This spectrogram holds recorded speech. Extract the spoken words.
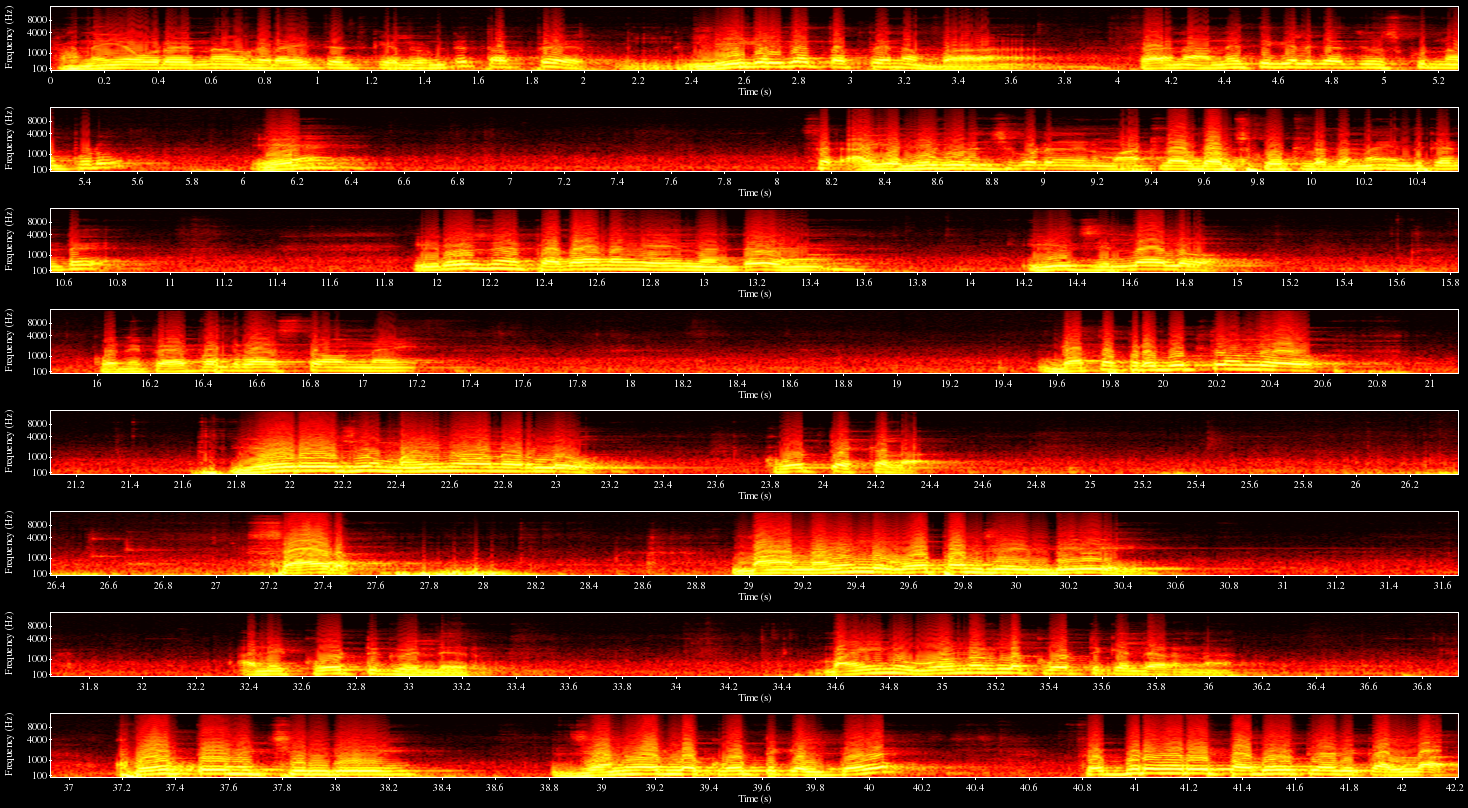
కానీ ఎవరైనా ఒక రైతు ఎత్తుకెళ్ళి ఉంటే తప్పే. లీగల్గా తప్పేనబ్బా. కానీ అనెతికల్గా చూసుకున్నప్పుడు ఏ? సరే అవన్నీ గురించి కూడా నేను మాట్లాడదలుచుకోవట్లేదన్నా ఎందుకంటే ఈరోజు నేను ప్రధానంగా ఏంటంటే ఈ జిల్లాలో కొన్ని పేపర్లు రాస్తూ ఉన్నాయి. గత ప్రభుత్వంలో ఏ రోజు మైన్ ఓనర్లు కోర్టు ఎక్కల? సార్ మా మైండ్లు ఓపెన్ చేయండి అని కోర్టుకు వెళ్ళారు. మైన్ ఓనర్ల కోర్టుకు వెళ్ళారన్న. కోర్టు ఏమిచ్చింది జనవరిలో కోర్టుకు వెళ్తే ఫిబ్రవరి పదో తేదీ కల్లా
